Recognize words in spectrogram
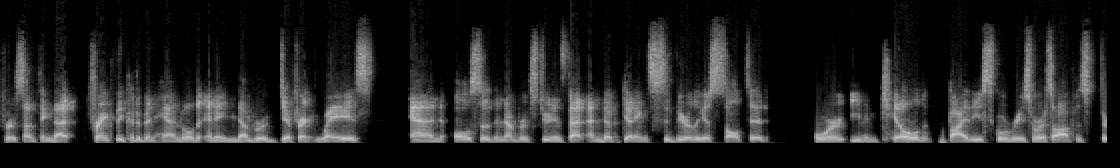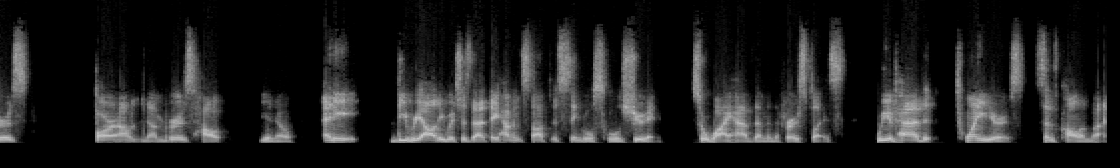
for something that frankly could have been handled in a number of different ways. And also the number of students that end up getting severely assaulted or even killed by these school resource officers far outnumbers how you know any the reality which is that they haven't stopped a single school shooting. So why have them in the first place? We have had 20 years since columbine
